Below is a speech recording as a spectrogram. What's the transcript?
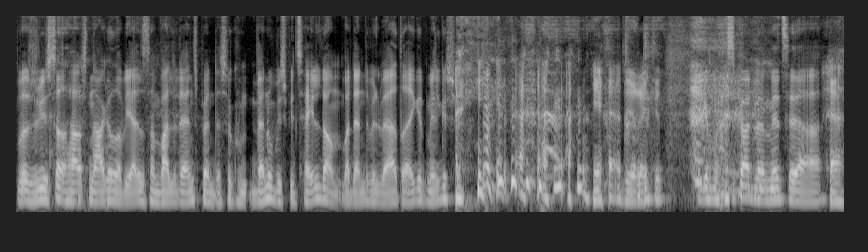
Du ved, hvis vi sad her og snakkede, og vi alle sammen var lidt anspændte, så kunne, hvad nu, hvis vi talte om, hvordan det ville være at drikke et mælkeshot? ja det er rigtigt. det kan også godt være med til at, Ja,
